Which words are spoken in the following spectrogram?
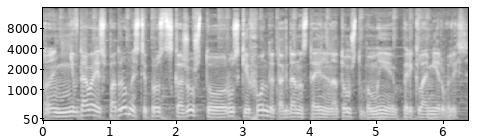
э, не вдаваясь в подробности, просто скажу, что русские фонды тогда настояли на том, чтобы мы порекламировались.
